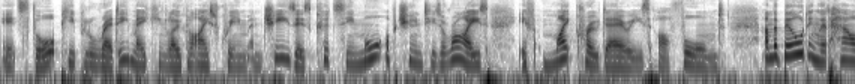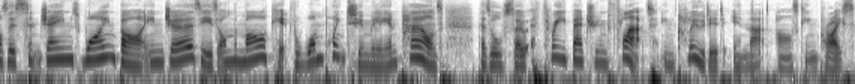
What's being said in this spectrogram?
It's thought people already making local ice cream and cheeses could see more opportunities arise if micro dairies are formed. And the building that houses St James Wine Bar in Jersey is on the market for £1.2 million. There's also a three bedroom flat included in that asking price.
